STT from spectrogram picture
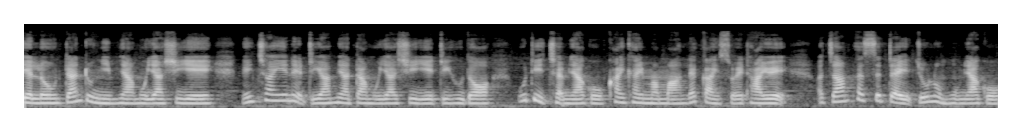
ရက်လုံးတန်းတူညီမျှမှုရရှိရေးငင်းချရေးနှင့်တရားမျှတမှုရရှိရေးတည်ဟုသောဥတီချက်များကိုခိုင်ခိုင်မာမာလက်ကင်ဆွဲထား၍အကြမ်းဖက်စစ်တပ်ကျူးလွန်မှုများကို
